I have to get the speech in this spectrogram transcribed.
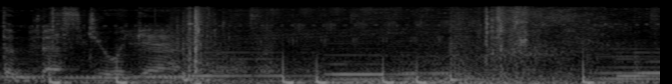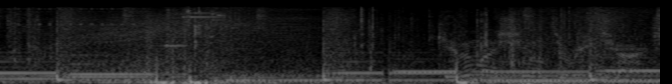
Let them best you again. Giving my shield to recharge.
